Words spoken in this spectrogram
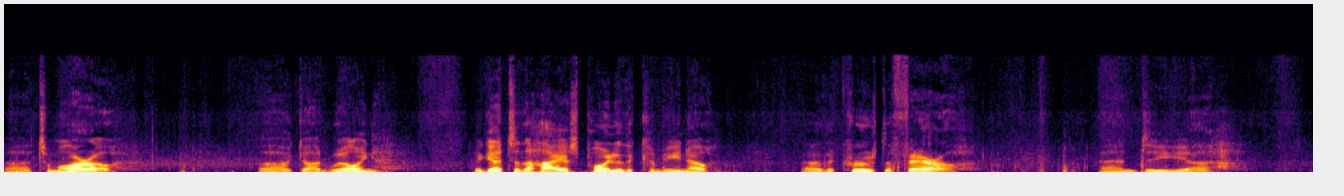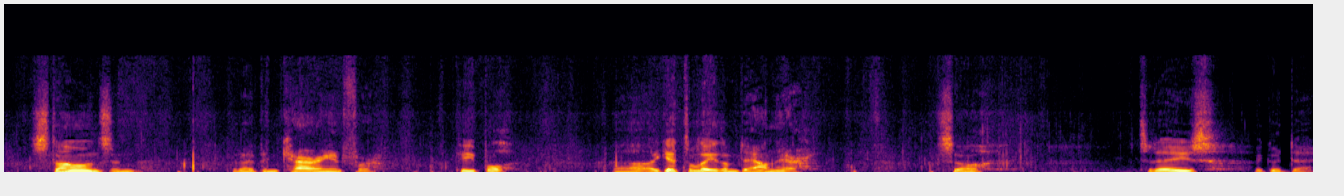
Uh, tomorrow, uh, God willing, we get to the highest point of the Camino, uh, the Cruz de Ferro, and the uh, stones and that I've been carrying for people. Uh, I get to lay them down there. So today's a good day.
